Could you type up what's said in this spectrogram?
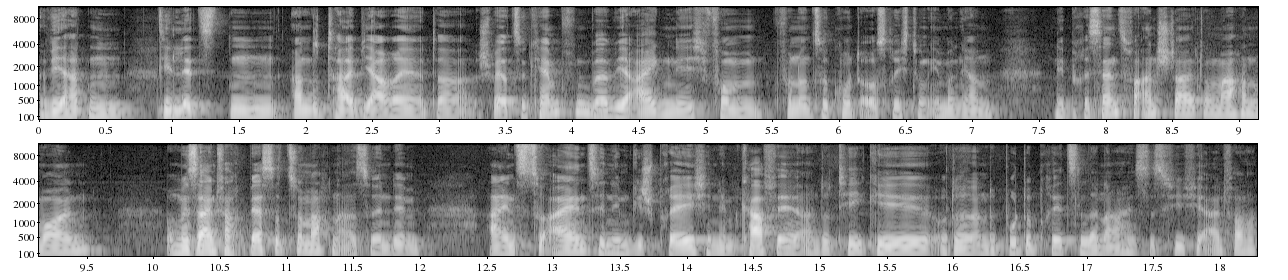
Wir hatten die letzten anderthalb Jahre da schwer zu kämpfen, weil wir eigentlich vom, von unserer Grundausrichtung immer gern eine Präsenzveranstaltung machen wollen, um es einfach besser zu machen, also in dem eins zu eins, in dem Gespräch, in dem Kaffee, an der Theke oder an der Butterbrezel. Danach ist es viel, viel einfacher.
